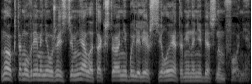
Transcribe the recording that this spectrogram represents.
Но к тому времени уже стемнело, так что они были лишь силуэтами на небесном фоне.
